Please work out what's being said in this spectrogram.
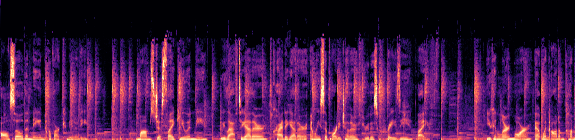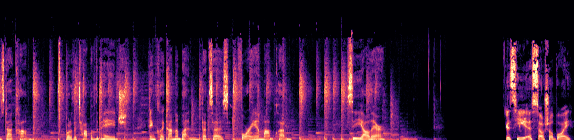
also the name of our community. Moms just like you and me, we laugh together, cry together, and we support each other through this crazy life. You can learn more at whenautumncomes.com. Go to the top of the page and click on the button that says 4am Mom Club. See y'all there. Is he a social boy?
